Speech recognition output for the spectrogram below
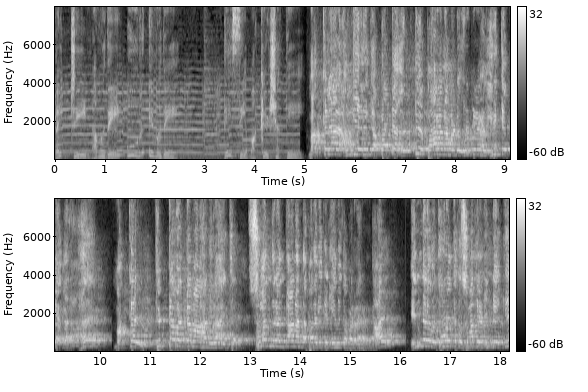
வெற்றி நமதே ஊர் எமதே. தேசிய மக்கள் சக்தி. மக்களால் அங்கீகரிக்கப்பட்ட எட்டு பாராளுமன்ற உறுப்பினர்கள் இருக்கத்தக்கதாக மக்கள் திட்டவட்டமாக நிராயிச்ச சுமந்திரன் தான் அந்த பதவிக்கு நியமிக்கப்படுறார் என்றால் எந்த அளவு தூரத்துக்கு சுமந்திரன் இன்றைக்கு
